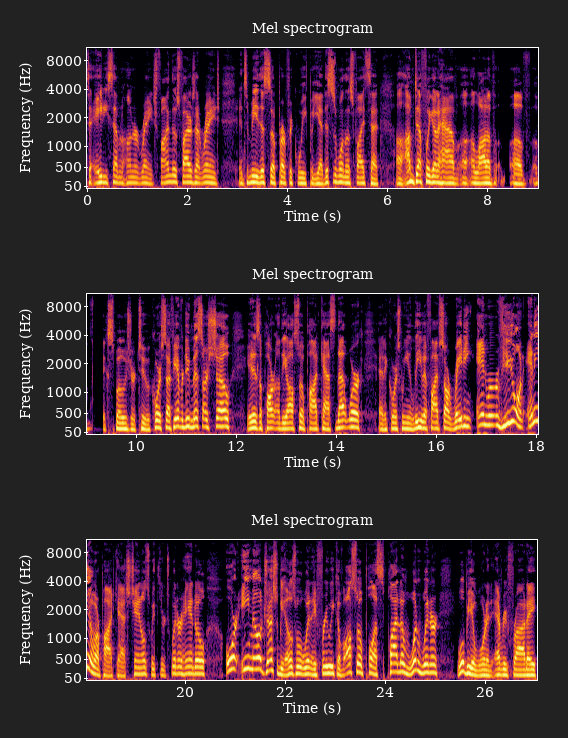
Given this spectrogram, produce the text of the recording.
to 8700 range find those fires at range and to me this is a perfect week but yeah this is one of those fights that uh, i'm definitely going to have a, a, lot of, of, of exposure to. Of course, if you ever do miss our show, it is a part of the Awesemo Podcast Network. And of course, when you leave a five star rating and review on any of our podcast channels with your Twitter handle or email address, you'll be eligible to win a free week of Awesemo Plus Platinum. One winner will be awarded every Friday,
